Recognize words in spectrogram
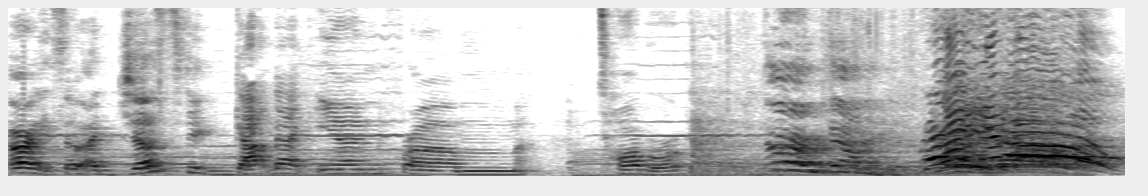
All right, so I just got back in from Tarboro. Durham County. Ready to go!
